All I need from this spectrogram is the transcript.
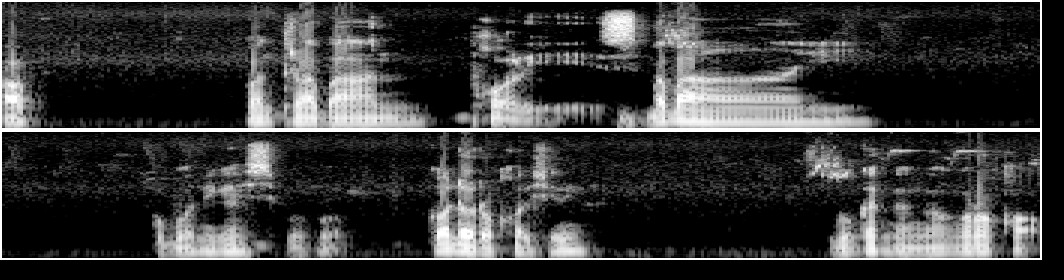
of kontraban polis bye bye bobo nih guys bobo. Kok ada rokok di sini? Gue kan nggak ngerokok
